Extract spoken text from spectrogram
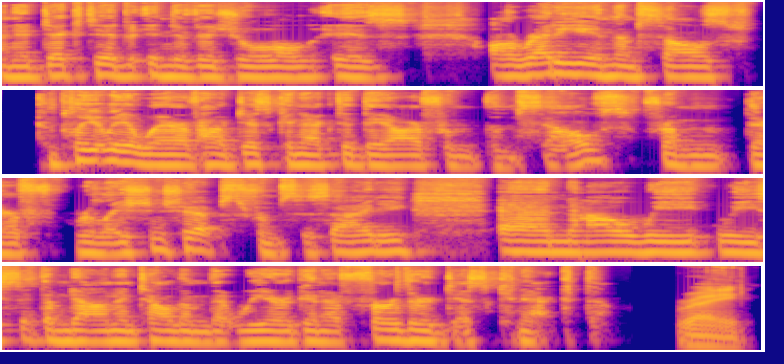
an addicted individual is already in themselves completely aware of how disconnected they are from themselves, from their relationships, from society. And now we, we sit them down and tell them that we are going to further disconnect them. Right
